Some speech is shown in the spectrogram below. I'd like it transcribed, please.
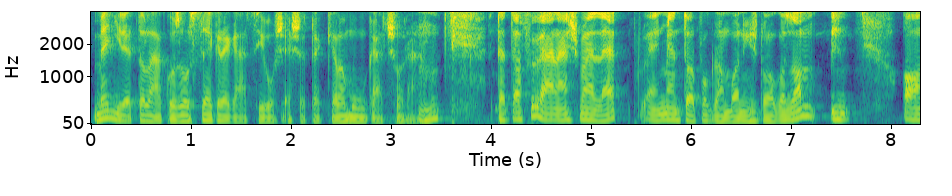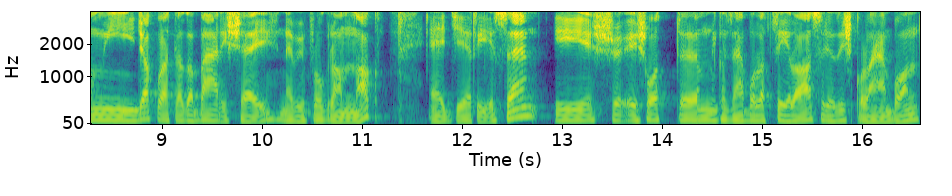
Mennyire találkozol szegregációs esetekkel a munkád során? Uh-huh. Tehát a főállás mellett egy mentorprogramban is dolgozom, ami gyakorlatilag a Bárisej nevű programnak egy része, és, és ott igazából a cél az, hogy az iskolában,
